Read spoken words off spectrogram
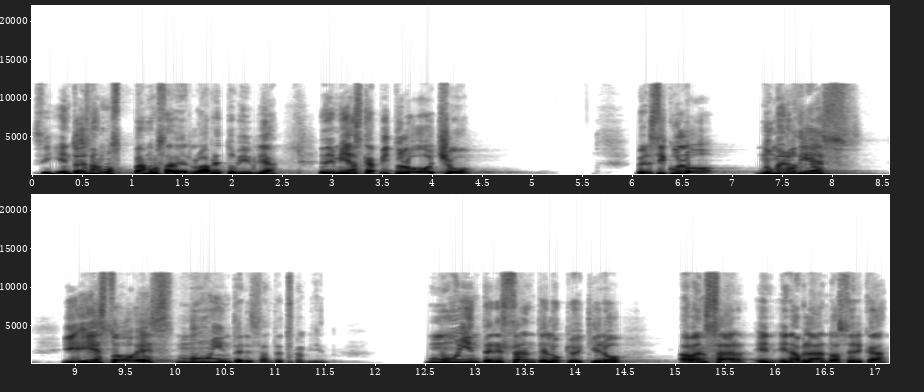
¿Sí? Entonces vamos, vamos a verlo. Abre tu Biblia. Nehemías capítulo 8, Versículo número 10. Y, esto es muy interesante también. Muy interesante lo que hoy quiero avanzar en, en hablando acerca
